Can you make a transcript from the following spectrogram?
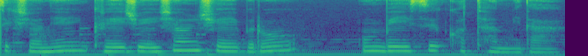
섹션은 graduation shape으로 on base 커트합니다.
